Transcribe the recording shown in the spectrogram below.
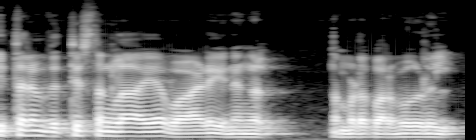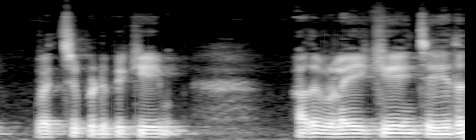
ഇത്തരം വ്യത്യസ്തങ്ങളായ വാഴ ഇനങ്ങൾ നമ്മുടെ പറമ്പുകളിൽ വെച്ച് പിടിപ്പിക്കുകയും അത് വിളയിക്കുകയും ചെയ്ത്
